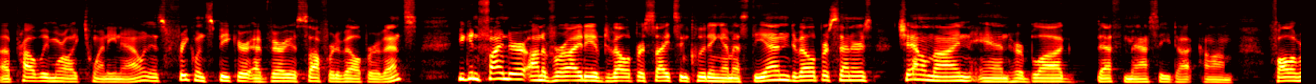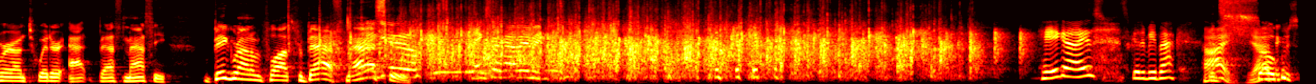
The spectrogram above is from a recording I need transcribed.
uh, probably more like 20 now, and is a frequent speaker at various software developer events. You can find her on a variety of developer sites, including MSDN, Developer Centers, Channel 9, and her blog, BethMassi.com. Follow her on Twitter at Beth Massi. Big round of applause for Beth Massi. Thank you. Thanks for having me. Hey guys, it's good to be back. Hi. It's yeah, so I think it was,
